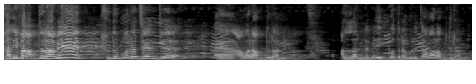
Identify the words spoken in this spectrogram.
খালিফা আব্দুল হামিদ শুধু বলেছেন যে আমার আব্দুল হামিদ। আল্লাহর নবী এই কথাটা বলেছে, আমার আব্দুল হামিদ।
